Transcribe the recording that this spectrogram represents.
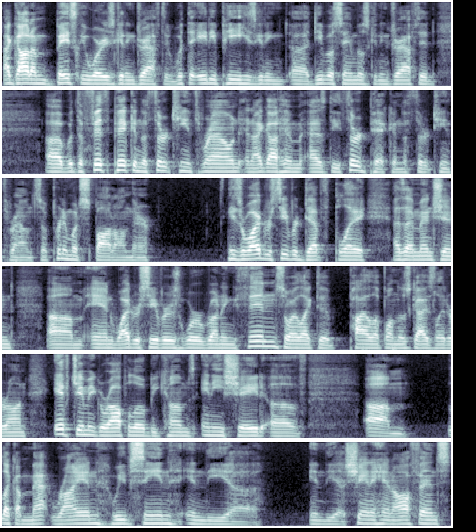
I got him basically where he's getting drafted. With the ADP, he's getting uh, Deebo Samuel's getting drafted uh, with the fifth pick in the 13th round, and I got him as the third pick in the 13th round. So pretty much spot on there. He's a wide receiver depth play, as I mentioned, um, and wide receivers were running thin, so I like to pile up on those guys later on. If Jimmy Garoppolo becomes any shade of um, like a Matt Ryan we've seen in the uh, in the uh, Shanahan offense,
